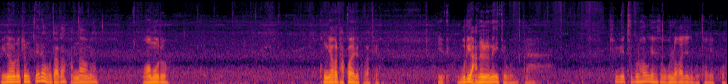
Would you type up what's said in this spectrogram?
민어로 좀 때려보다가 안 나오면 웜으로 공략을 바꿔야 될 것 같아요. 이, 물이 안 흐르네, 이쪽은. 야. 저 위에 두 분 하고 계셔서 올라가지도 못하겠고.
